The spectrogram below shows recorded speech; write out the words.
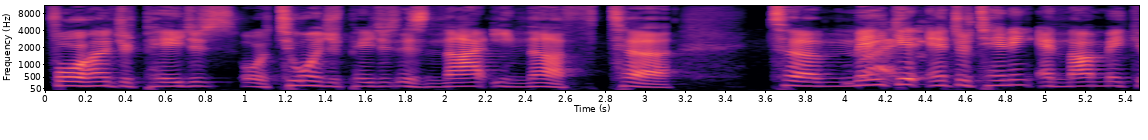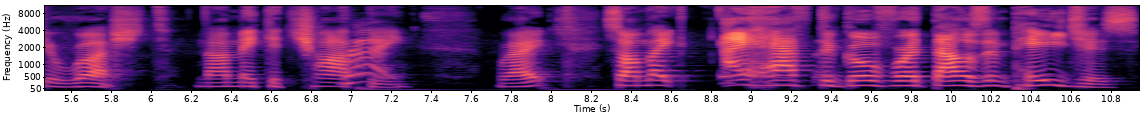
400 pages or 200 pages is not enough to to make it entertaining and not make it rushed, not make it choppy, Right. Right? So I'm like, I have to go for a thousand pages.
